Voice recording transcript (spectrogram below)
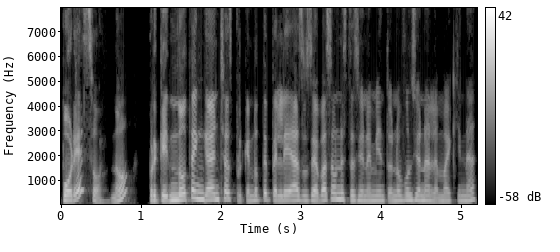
Por eso, ¿no? Porque no te enganchas, porque no te peleas, o sea, vas a un estacionamiento, no funciona la máquina,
